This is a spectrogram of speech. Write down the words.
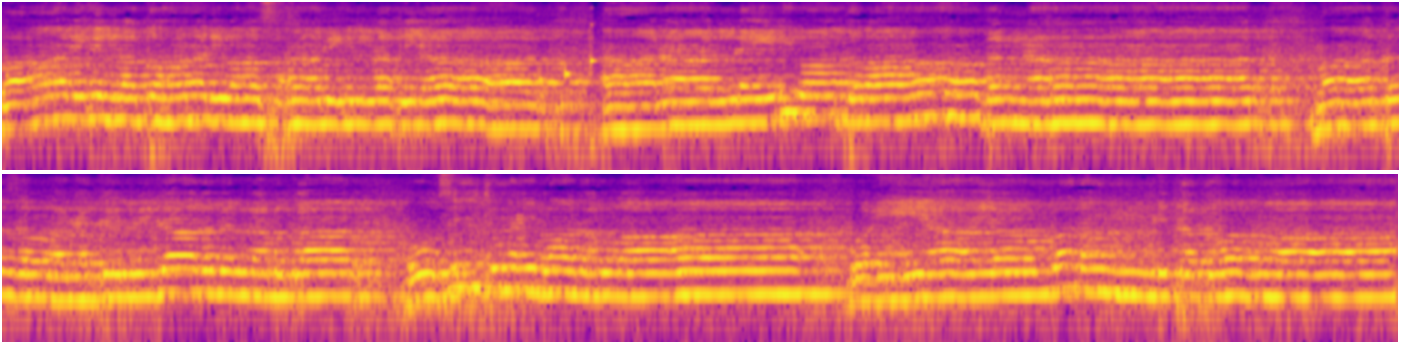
وآله الأطهار وأصحابه الأخيار. آناء الليل وأطراف النهار. ما تزوجت الرجال بالأبكار. أوصيكم عباد الله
